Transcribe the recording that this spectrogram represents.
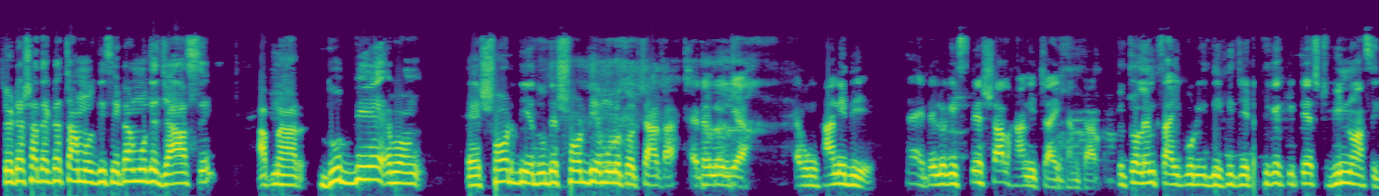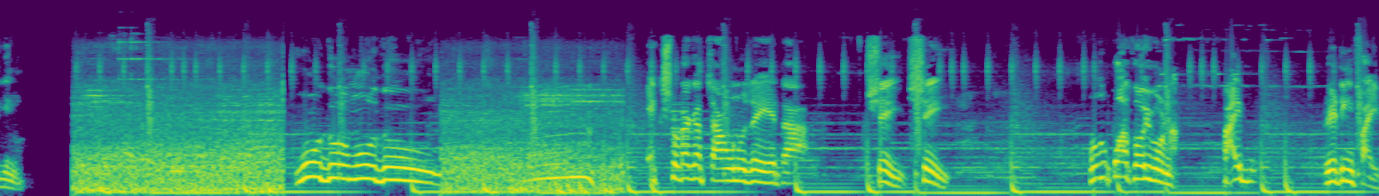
তো এটার সাথে একটা চামচ দিছে। এটার মধ্যে যা আছে আপনার দুধ দিয়ে এবং সর দিয়ে দুধের সর দিয়ে মূলত চাটা। এটা হলো গিয়া এবং হানি দিয়ে। হ্যাঁ এটা হলো স্পেশাল হানি চা এখানকার। তো চলেন ট্রাই করি দেখি যে এটা থেকে কি টেস্ট ভিন্ন আছে কিনা। মুদু মুদু একশো টাকা চা অনুযায়ী এটা সেই সেই। কোনো কথা হইব না। ফাইভ রেটিং ফাইভ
